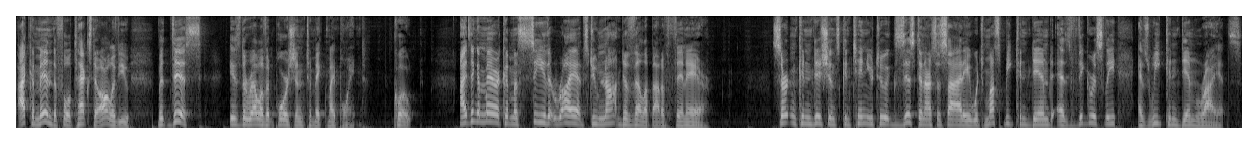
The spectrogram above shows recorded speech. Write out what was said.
I commend the full text to all of you, but this is the relevant portion to make my point. Quote, I think America must see that riots do not develop out of thin air. Certain conditions continue to exist in our society which must be condemned as vigorously as we condemn riots.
